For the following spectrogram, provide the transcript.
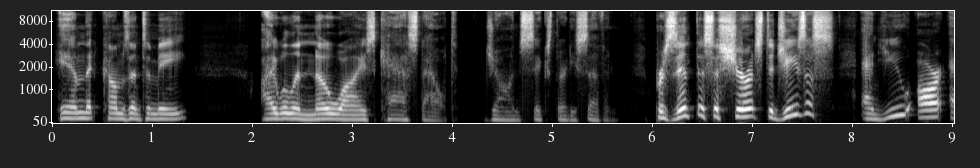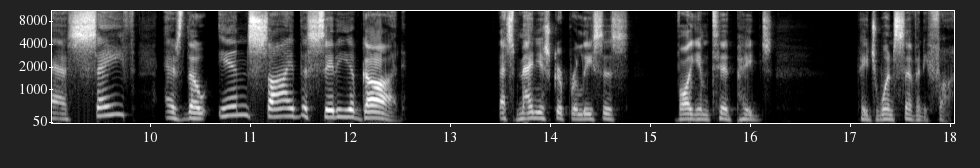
Him that comes unto me, I will in no wise cast out. John 6 37. Present this assurance to Jesus, and you are as safe as though inside the city of God. That's Manuscript Releases, Volume 10, page, page 175.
